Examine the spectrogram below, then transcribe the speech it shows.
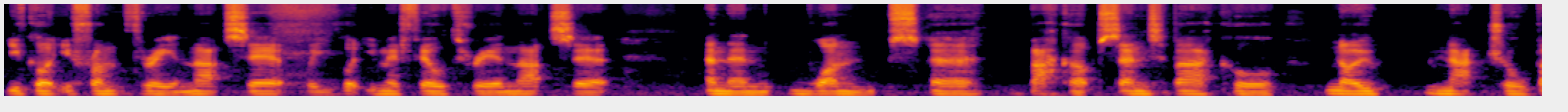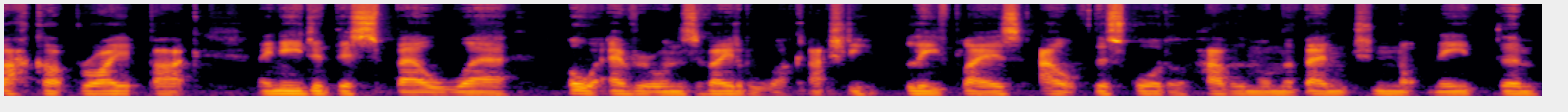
you've got your front three and that's it, or you've got your midfield three and that's it, and then one uh, backup centre back or no natural backup right back. They needed this spell where oh everyone's available. I can actually leave players out of the squad or have them on the bench and not need them.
